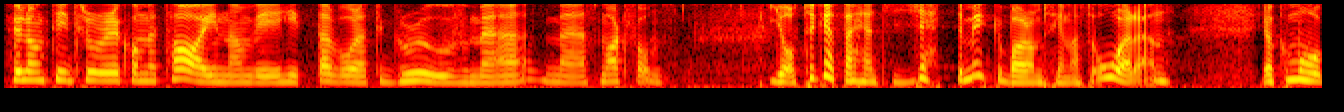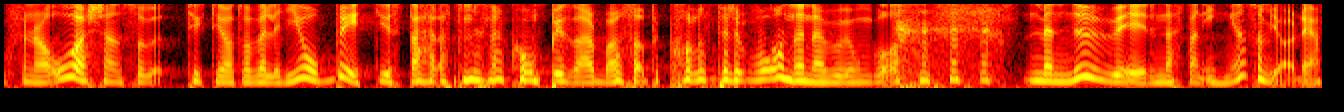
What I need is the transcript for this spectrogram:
Hur lång tid tror du det kommer ta innan vi hittar vårt groove med, med smartphones? Jag tycker att det har hänt jättemycket bara de senaste åren. Jag kommer ihåg för några år sedan så tyckte jag att det var väldigt jobbigt just det här att mina kompisar bara satt och kollade telefonen när vi umgås. Men nu är det nästan ingen som gör det.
